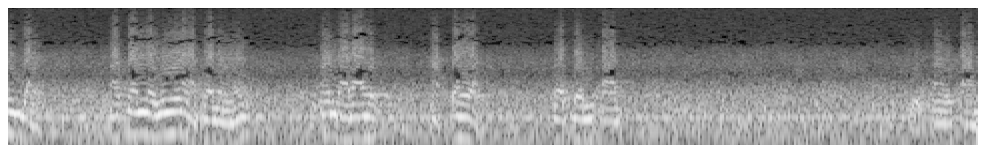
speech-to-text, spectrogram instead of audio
ทุกอย่างถ้าเป็นไม่นี้อาจนะทำอะไรหักจังหวะไม่เป็นไปทางกรรม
